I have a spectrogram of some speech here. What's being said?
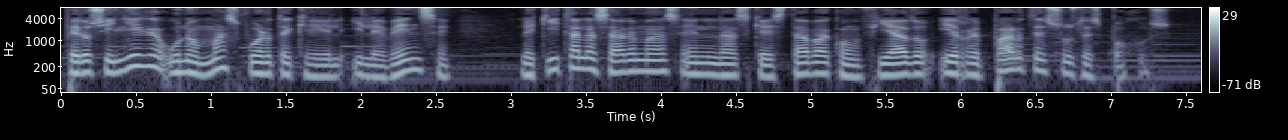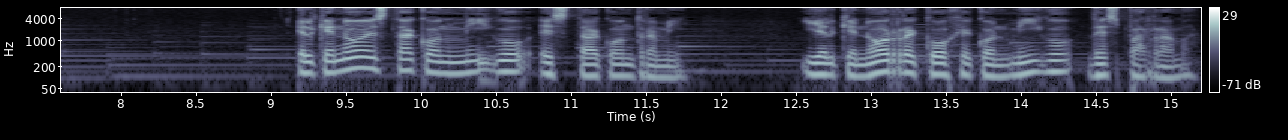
Pero si llega uno más fuerte que él y le vence, le quita las armas en las que estaba confiado y reparte sus despojos. El que no está conmigo está contra mí, y el que no recoge conmigo desparrama.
